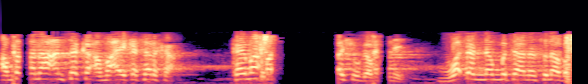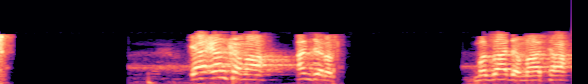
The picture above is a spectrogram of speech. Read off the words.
a masana'antarka a ma'aikatarka kai ma shugaba ne. Waɗannan mutanen suna ba ƴaƴanka ma an jarab maza da mata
